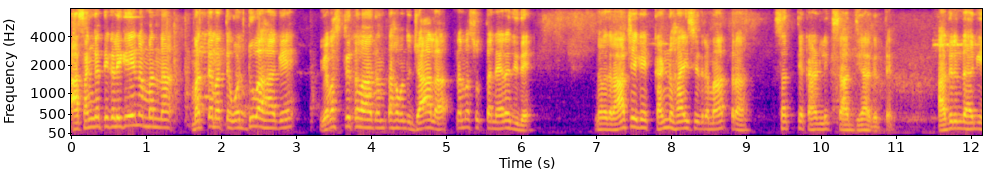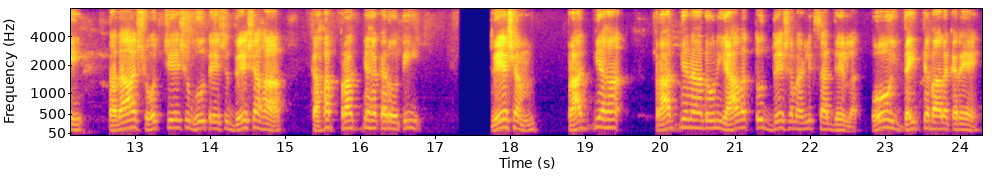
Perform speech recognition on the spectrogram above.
ಆ ಸಂಗತಿಗಳಿಗೇ ನಮ್ಮನ್ನ ಮತ್ತೆ ಮತ್ತೆ ಒಡ್ಡುವ ಹಾಗೆ ವ್ಯವಸ್ಥಿತವಾದಂತಹ ಒಂದು ಜಾಲ ನಮ್ಮ ಸುತ್ತ ನೆರೆದಿದೆ. ನಾವು ಅದರ ಆಚೆಗೆ ಕಣ್ಣು ಹಾಯಿಸಿದ್ರೆ ಮಾತ್ರ ಸತ್ಯ ಕಾಣ್ಲಿಕ್ಕೆ ಸಾಧ್ಯ ಆಗುತ್ತೆ. ಅದರಿಂದಾಗಿ ತದಾ ಶೋಚ್ಯೇಶು ಭೂತೇಶು ದ್ವೇಷ ಕಹ ಪ್ರಾಜ್ಞ ಕರೋತಿ. ದ್ವೇಷಂ ಪ್ರಾಜ್ಞ ಪ್ರಾಜ್ಞನಾದವನು ಯಾವತ್ತೂ ದ್ವೇಷ ಮಾಡ್ಲಿಕ್ಕೆ ಸಾಧ್ಯ ಇಲ್ಲ. ಓ ದೈತ್ಯ ಬಾಲಕರೇ,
